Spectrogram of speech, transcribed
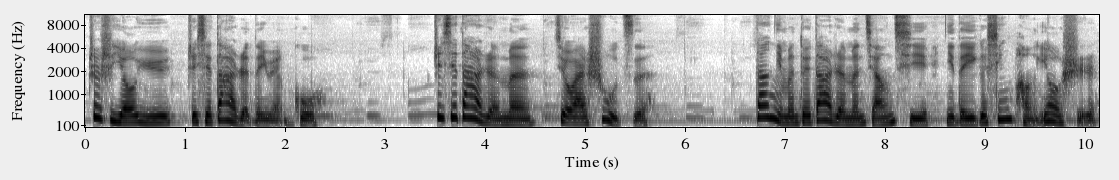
这是由于这些大人的缘故。这些大人们就爱数字。当你们对大人们讲起你的一个新朋友时，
